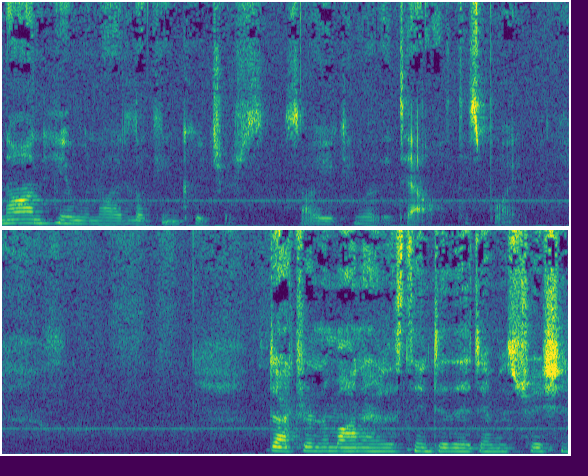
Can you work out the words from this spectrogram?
non humanoid looking creatures. That's all you can really tell at this point. Dr. Ramon are listening to the demonstration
